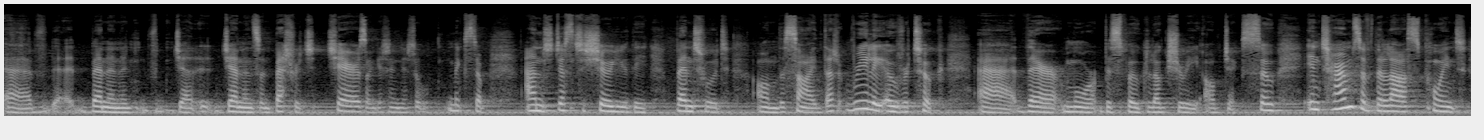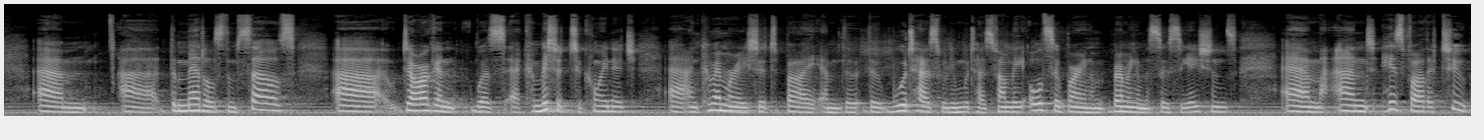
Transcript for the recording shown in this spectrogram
uh, Benin and Jennens and Betteridge chairs. I'm getting it all mixed up. And just to show you the bentwood on the side, that really overtook uh, their more bespoke luxury objects. So in terms of the last point, um, uh, the medals themselves, uh, Dargan was uh, committed to coinage uh, and commemorated by um, the, the Woodhouse, William Woodhouse family, also Birmingham, Birmingham associations. Um, and his father, too,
